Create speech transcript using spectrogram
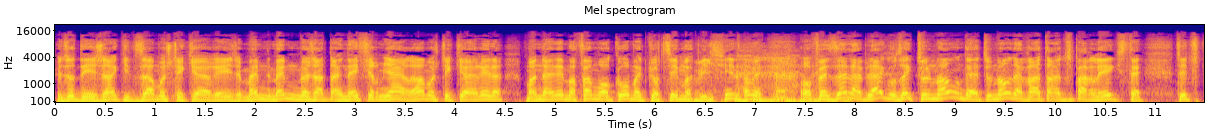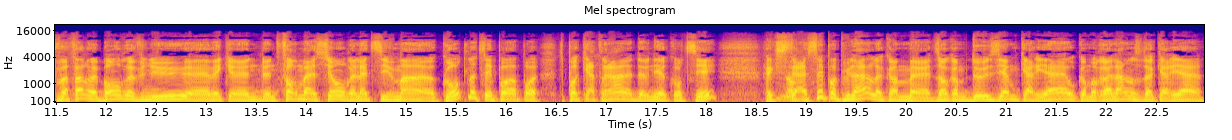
Je veux dire, des gens qui disaient, ah, moi, je t'ai Même, même, moi, j'entends une infirmière, là, ah, moi, je t'ai là. M'en allait, m'a fait mon cours, de courtier immobilier. Non, mais on faisait la blague, on disait que tout le monde, euh, tout le monde avait entendu parler que c'était, tu sais, tu pouvais faire un bon revenu euh, avec une, formation relativement euh, courte, là, tu sais, pas, pas, c'est pas quatre ans à devenir courtier. Fait que c'était assez populaire, là, comme, disons, comme deuxième carrière ou comme relance de carrière.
